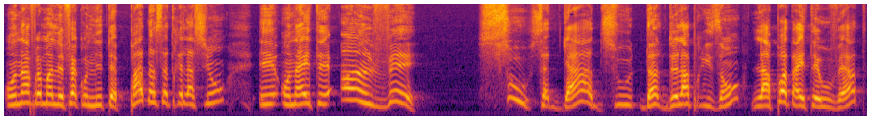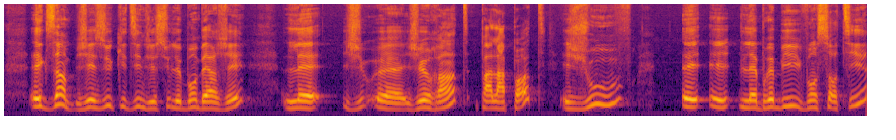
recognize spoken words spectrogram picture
on a vraiment le fait qu'on n'était pas dans cette relation et on a été enlevé sous cette garde, sous, de la prison. La porte a été ouverte. Exemple, Jésus qui dit, je suis le bon berger. Euh, je rentre par la porte et j'ouvre et, les brebis vont sortir.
